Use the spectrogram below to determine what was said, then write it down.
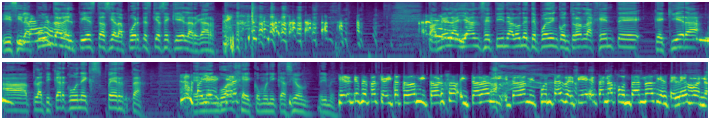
Y si la punta del pie está hacia la puerta, es que se quiere largar. Pamela Jan Cetina, ¿dónde te puede encontrar la gente que quiera a platicar con una experta? El lenguaje, comunicación, dime. Quiero que sepas que ahorita todo mi torso y todas, todas mis puntas del pie están apuntando hacia el teléfono.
